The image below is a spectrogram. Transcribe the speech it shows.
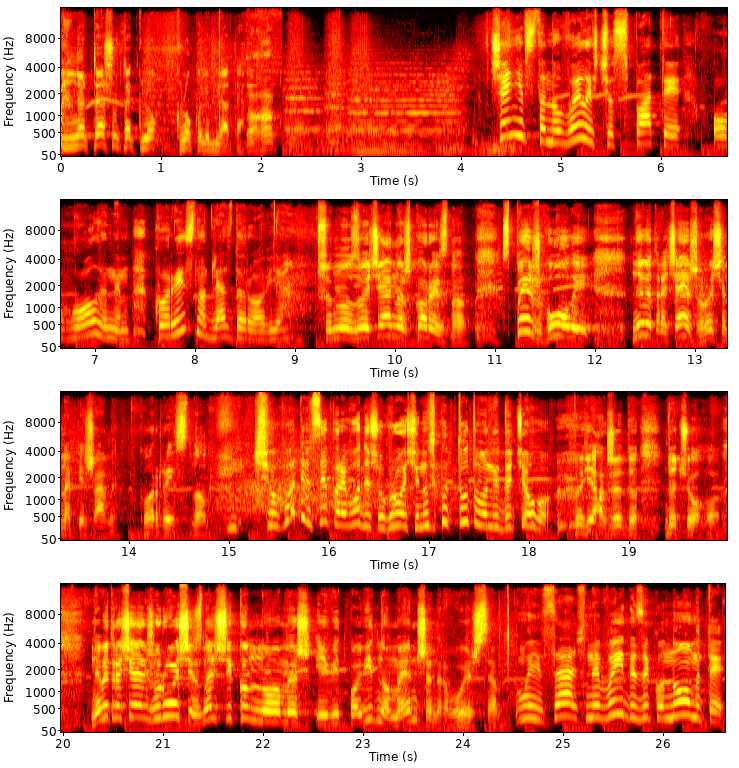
Не те, що це клоколібляти. Ага. Вчені встановили, що спати оголеним корисно для здоров'я. Що, ну, звичайно ж, корисно. Спиш голий, не витрачаєш гроші на піжами. Корисно. Чого ти все переводиш у гроші? Ну тут вони до чого? Ну як же до, до чого? Не витрачаєш гроші, значить економиш і відповідно менше нервуєшся. Ой, Саш, не вийде зекономити,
